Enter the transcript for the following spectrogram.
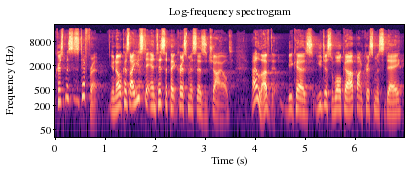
Christmas is different, you know, because I used to anticipate Christmas as a child. I loved it because you just woke up on Christmas Day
